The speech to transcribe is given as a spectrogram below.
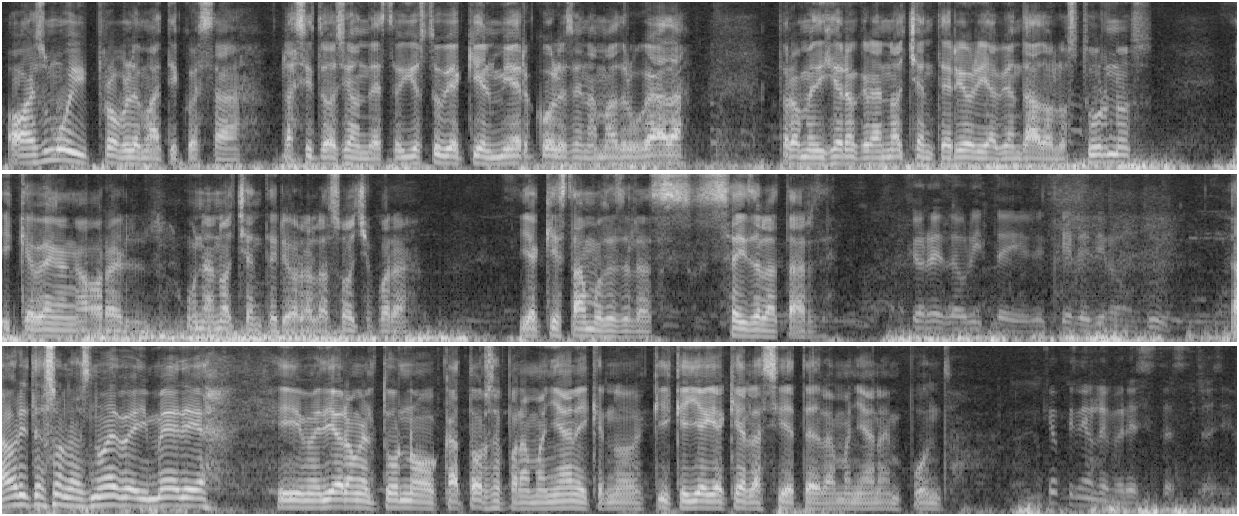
Oh, es muy problemático esta, la situación de esto. Yo estuve aquí el miércoles en la madrugada, pero me dijeron que la noche anterior ya habían dado los turnos y que vengan ahora el, una noche anterior a las 8 para... Y aquí estamos desde las 6 de la tarde. ¿Qué hora es ahorita y de qué le dieron el turno? Ahorita son las 9 y media y me dieron el turno 14 para mañana y que, no, y que llegue aquí a las 7 de la mañana en punto. ¿Qué opinión le merece esta situación?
